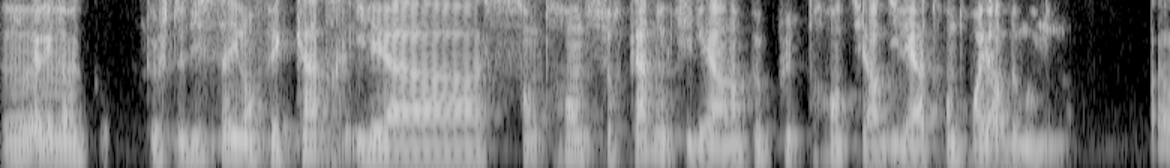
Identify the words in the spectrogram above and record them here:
que je te dise ça, il en fait 4, il est à 130 sur 4, donc il est à un peu plus de 30 yards, il est à 33 yards de moyenne. Ah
